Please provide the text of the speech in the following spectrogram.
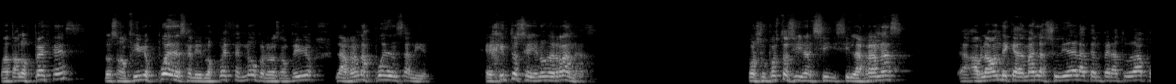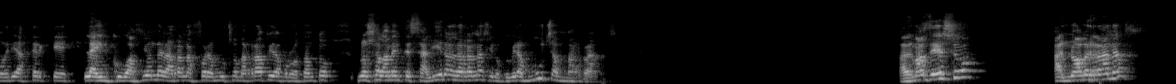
mata a los peces, los anfibios pueden salir, los peces no, pero los anfibios, las ranas pueden salir. Egipto se llenó de ranas. Por supuesto, si, si, las ranas hablaban de que además la subida de la temperatura podría hacer que la incubación de las ranas fuera mucho más rápida, por lo tanto, no solamente salieran las ranas, sino que hubiera muchas más ranas. Además de eso, al no haber ranas,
